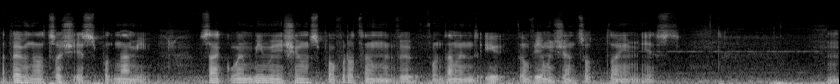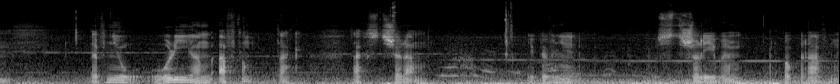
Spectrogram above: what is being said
Na pewno coś jest pod nami. Zagłębimy się z powrotem w fundament i dowiemy się, co to jest. Hmm. Pewnie William Afton, tak? Tak strzelam. I pewnie strzeliłem poprawnie.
